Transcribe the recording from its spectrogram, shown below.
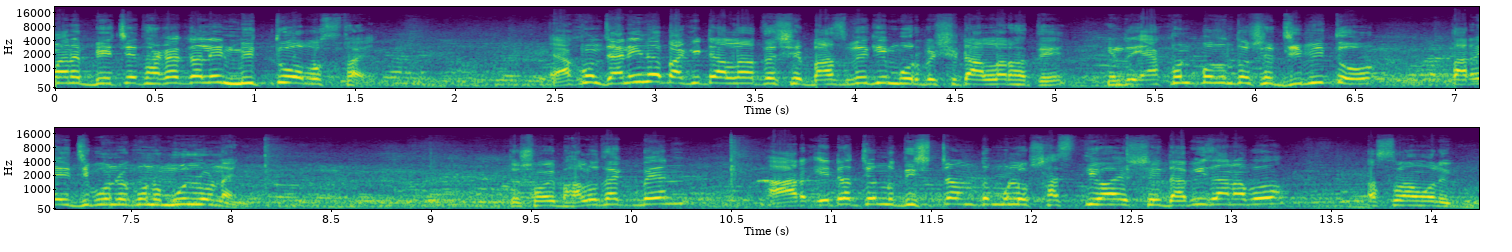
মানে বেঁচে থাকাকালীন মৃত্যু অবস্থায়। এখন জানি না বাকিটা আল্লাহর হাতে সে বাঁচবে কি মরবে সেটা আল্লাহর হাতে, কিন্তু এখন পর্যন্ত সে জীবিত, তার এই জীবনের কোনো মূল্য নাই। তো সবাই ভালো থাকবেন, আর এটার জন্য দৃষ্টান্তমূলক শাস্তি হয় সেই দাবি জানাব। আসসালামু আলাইকুম।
